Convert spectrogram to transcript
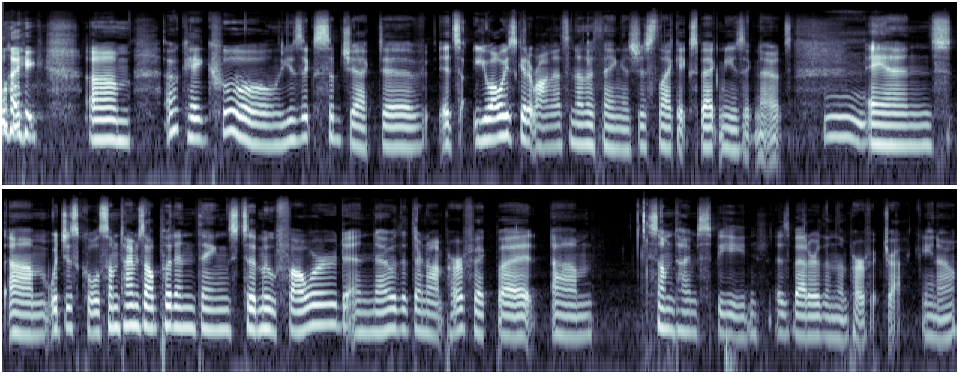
like, um, okay, cool. Music's subjective. It's you always get it wrong. That's another thing. Is just like expect music notes, and um, which is cool. Sometimes I'll put in things to move forward and know that they're not perfect, but um, sometimes speed is better than the perfect track, you know?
